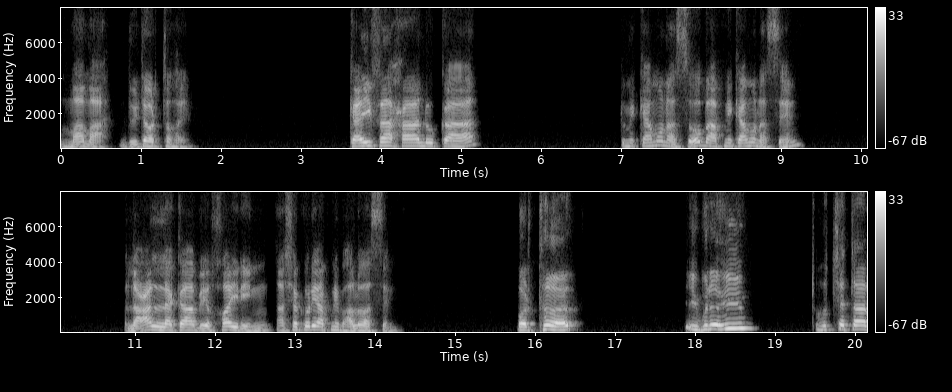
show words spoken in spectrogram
মামা, দুইটা অর্থ হয়। কাইফা হালুকা, তুমি কেমন আছো বা আপনি কেমন আছেন? লাআল্লাকা বিখাইরিন আশা করি আপনি ভালো আছেন। অর্থাৎ ইব্রাহিম হচ্ছে তার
